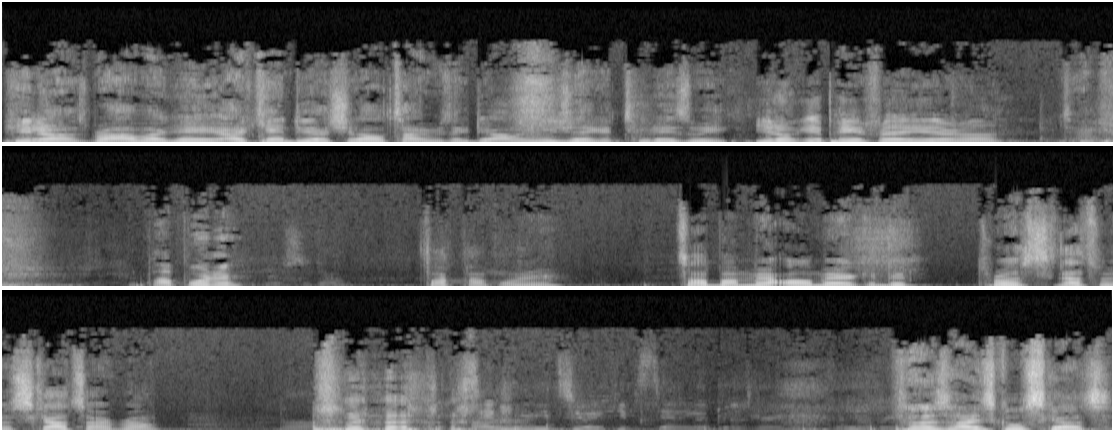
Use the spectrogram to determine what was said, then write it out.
He knows, bro. I'm like, hey, I can't do that shit all the time. He's like, dude, I only need you like two days a week. You don't get paid for that either, huh? Pop Warner? Fuck Pop Warner. It's all about Amer- all American, dude. That's what, the- that's what the scouts are, bro. I know, me too. I keep standing up and turning. Those high school scouts.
